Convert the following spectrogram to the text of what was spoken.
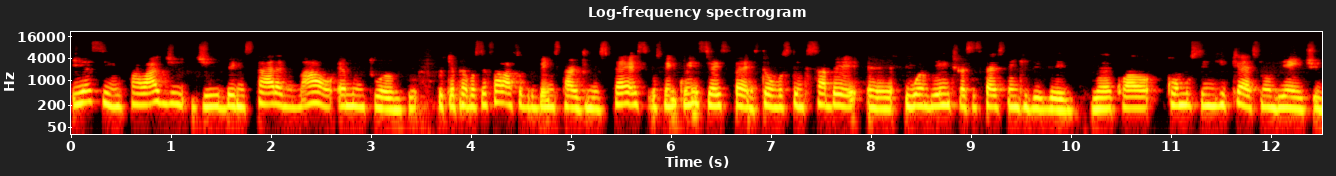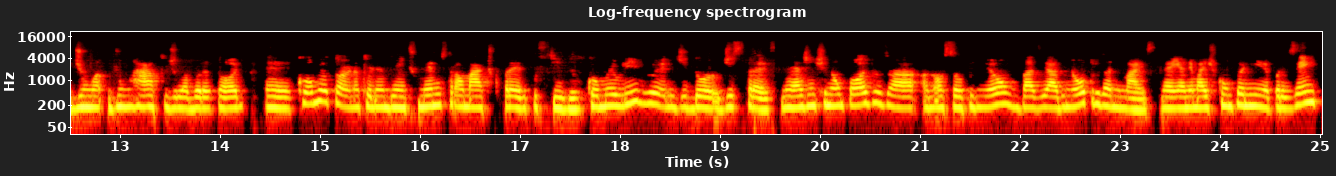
e assim, falar de, de bem-estar animal é muito amplo, porque para você falar sobre o bem-estar de uma espécie, você tem que conhecer a espécie. Então, você tem que saber é, o ambiente que essa espécie tem que viver, né? Qual, como se enriquece o ambiente de, uma, de um rato de laboratório, é, como eu torno aquele ambiente menos traumático para ele possível, como eu livro ele de dor, de estresse, né? A gente não pode usar a nossa opinião baseada em outros animais, né, em animais de companhia, por exemplo,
